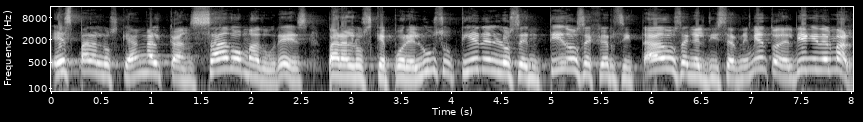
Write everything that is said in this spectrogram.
es para los que han alcanzado madurez, para los que por el uso tienen los sentidos ejercitados en el discernimiento del bien y del mal.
